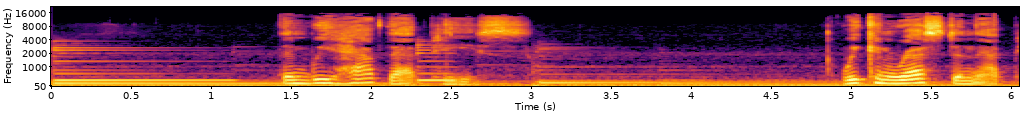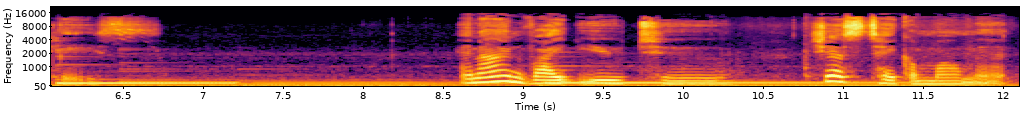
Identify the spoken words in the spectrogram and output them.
then we have that peace. We can rest in that peace. And I invite you to just take a moment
